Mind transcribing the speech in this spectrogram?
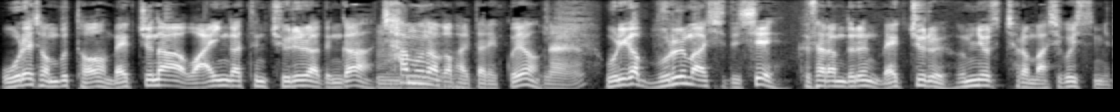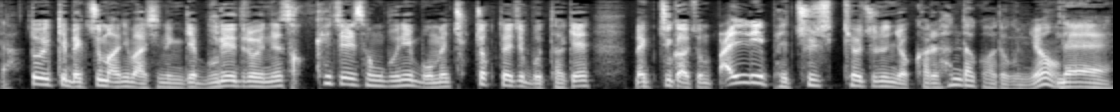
오래 전부터 맥주나 와인 같은 주류라든가 차 음. 문화가 발달했고요. 네. 우리가 물을 마시듯이 그 사람들은 맥주를 음료수처럼 마시고 있습니다. 또 이렇게 맥주 많이 마 시는 게 물에 들어있는 석회질 성분이 몸에 축적되지 못하게 맥주가 좀 빨리 배출시켜주는 역할을 한다고 하더군요. 네.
